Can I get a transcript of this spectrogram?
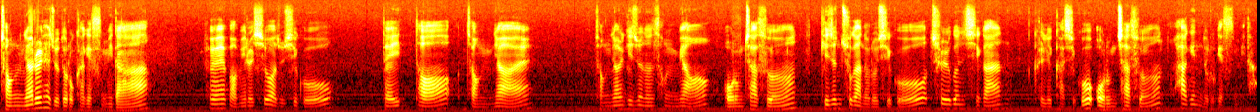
정렬을 해주도록 하겠습니다. 표의 범위를 씌워주시고 데이터 정렬 정렬 기준은 성명 오름차순 기준 추가 누르시고 출근 시간 클릭하시고 오름차순 확인 누르겠습니다.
